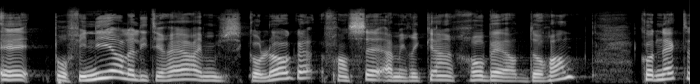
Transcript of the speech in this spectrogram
Et pour finir, le littéraire et musicologue français-américain Robert Doran connecte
